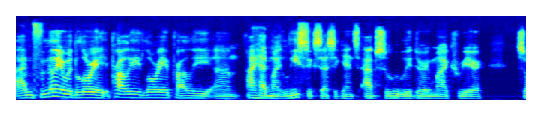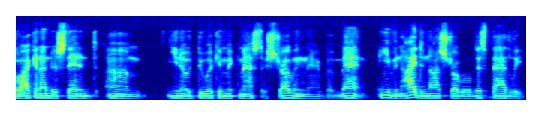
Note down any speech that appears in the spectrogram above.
I'm familiar with the Laurier. Probably Laurier. Probably um, I had my least success against absolutely during my career, so I can understand. Um, you know, Dueck and McMaster struggling there, but man, even I did not struggle this badly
